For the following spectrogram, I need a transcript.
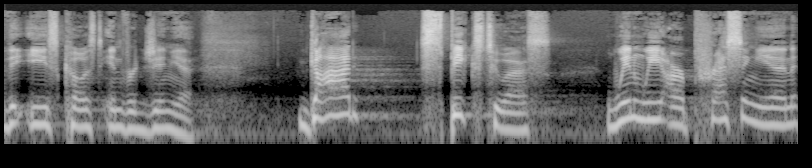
the East Coast in Virginia. God speaks to us when we are pressing in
